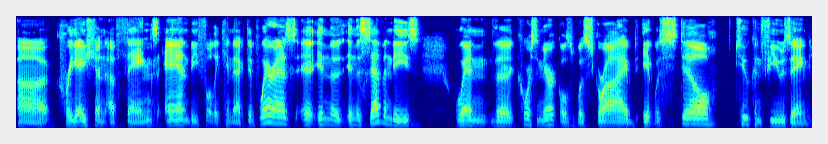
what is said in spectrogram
uh, creation of things and be fully connected. Whereas uh, in the in the 70s, when the Course in Miracles was scribed, it was still too confusing.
